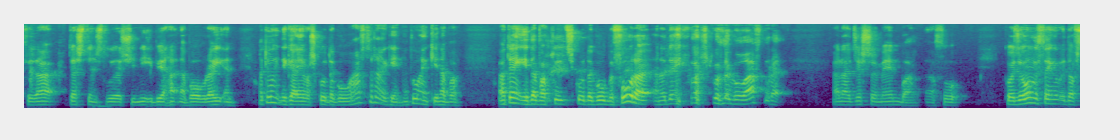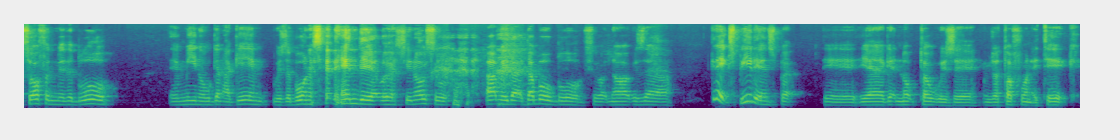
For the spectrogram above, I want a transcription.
for that distance, Lewis, you need to be hitting a ball right, and I don't think the guy ever scored a goal after that again. I don't think he never. I think he'd ever played, scored a goal before it, and I don't think he ever scored a goal after it. And I just remember, I thought, because the only thing that would have softened me the blow and me not getting a game was the bonus at the end of it, Lewis, you know. So that made that a double blow. So no, it was a great experience, but uh, yeah, getting knocked out was uh, it was a tough one to take.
